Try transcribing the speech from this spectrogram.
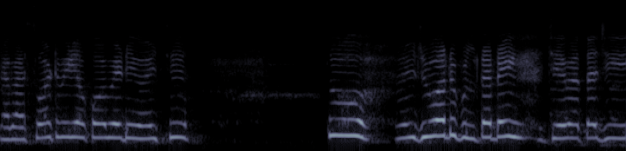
અમારા શોર્ટ વિડીયો કોમેડી હોય છે તો જોવાનું ભૂલતા નહીં જય માતાજી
